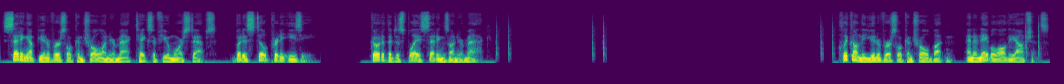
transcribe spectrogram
Setting up universal control on your Mac takes a few more steps, but is still pretty easy. Go to the display settings on your Mac. Click on the universal control button and enable all the options.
